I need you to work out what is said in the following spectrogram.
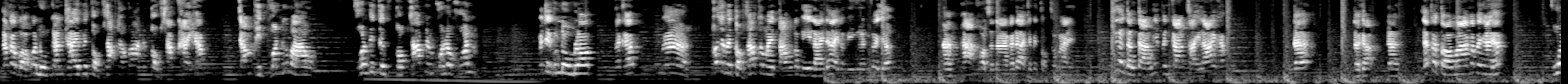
แล้วก็บอกว่าหนุ่มกัญชัยไปตบทรัพย์ชาวบ้านตบทรัพย์ใครครับจำผิดคนหรือเปล่าคนที่ตึกตบทรัพย์เนี่ยคนละคน ไม่ใช่คุณหนุ่มหรอกนะครับอ่า เขาจะไปตบทรัพย์ทำไมตังก็มีรายได้ก็มีเงินก็เยอะนะค่าโฆษณาก็ได้จะไปตบทำไมเรื่องต่างๆนี่เป็นการใส่ร้ายครับนะนะครับนะแล้วก็ต่อมาก็เป็นไงฮะกลัว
